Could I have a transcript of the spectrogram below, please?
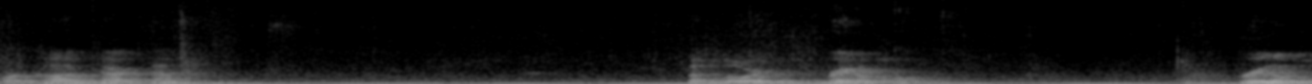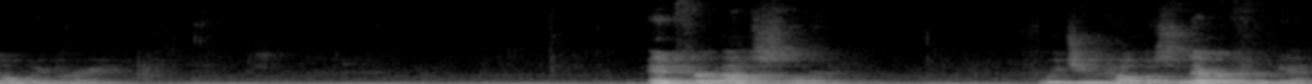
or contact them. But Lord, bring them home. Bring them home, we pray. And for us, Lord, would you help us never forget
